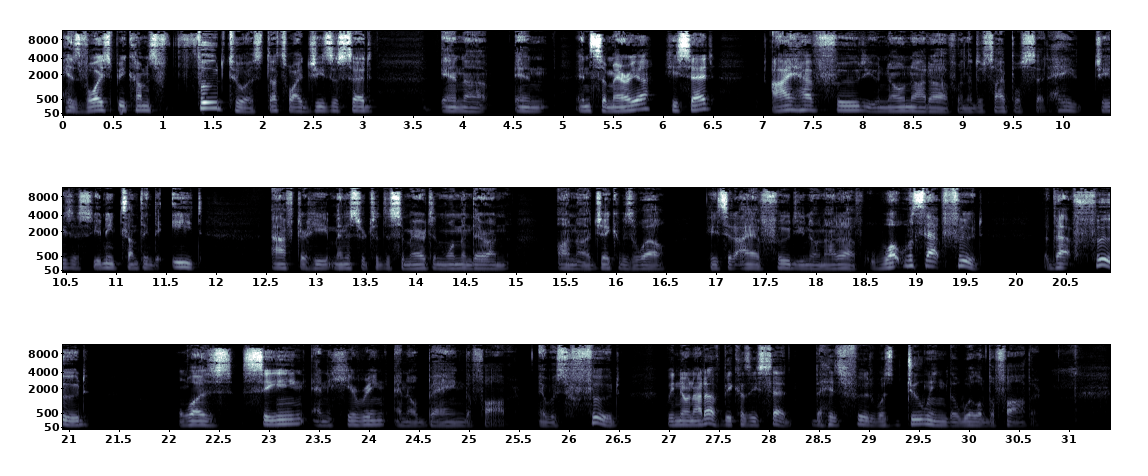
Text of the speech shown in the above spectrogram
His voice becomes food to us. That's why Jesus said in uh, in in Samaria, he said, "I have food you know not of." When the disciples said, "Hey, Jesus, you need something to eat," after he ministered to the Samaritan woman there on on uh, Jacob's well, he said, "I have food you know not of." What was that food? That food was seeing and hearing and obeying the Father. It was food we know not of because he said that his food was doing the will of the Father.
